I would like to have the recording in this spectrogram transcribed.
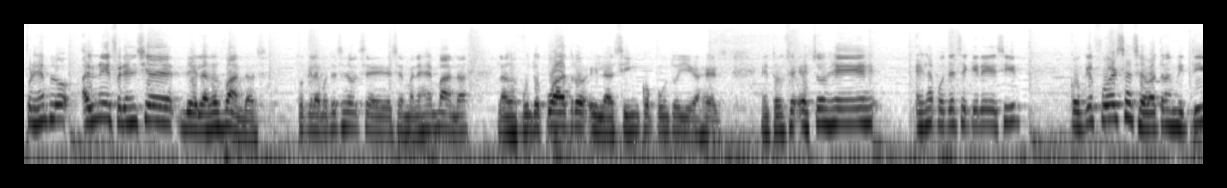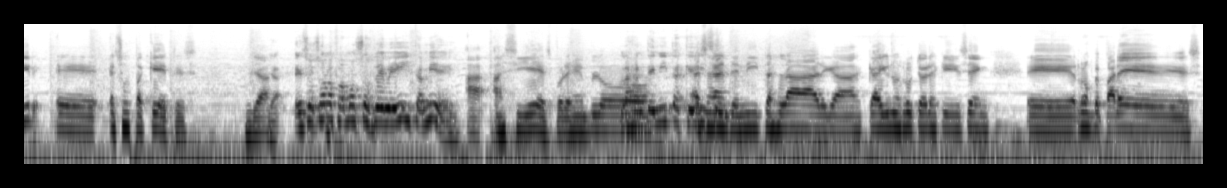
por ejemplo, hay una diferencia de, de las dos bandas, porque la potencia se, se maneja en bandas, la 2.4 y la 5. GHz. Entonces, esto es, es la potencia, quiere decir con qué fuerza se va a transmitir eh, esos paquetes. Ya. Ya. Esos son los famosos DBI también. Así es, por ejemplo. Las antenitas que esas dicen- antenitas largas, que hay unos routers que dicen eh, rompe paredes.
